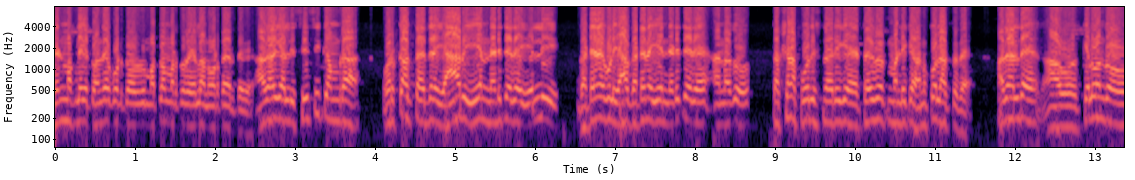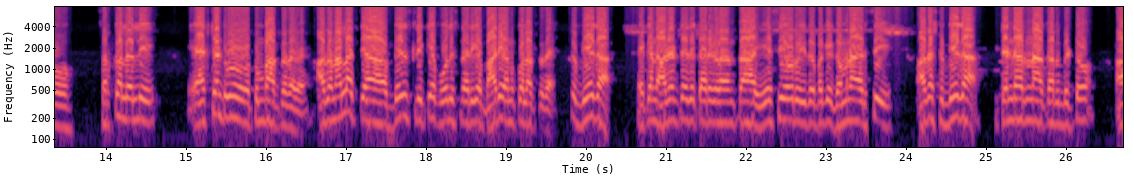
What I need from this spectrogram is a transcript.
ಹೆಣ್ಮಕ್ಳಿಗೆ ತೊಂದರೆ ಕೊಡ್ತಾರೆ ಮತ್ತೊಂದು ಮಾಡ್ತಾರೆ ಎಲ್ಲ ನೋಡ್ತಾ ಇರ್ತೇವೆ. ಹಾಗಾಗಿ ಅಲ್ಲಿ ಸಿ ಸಿ ಕ್ಯಾಮ್ರಾ ವರ್ಕ್ ಆಗ್ತಾ ಇದ್ರೆ ಯಾರು ಏನ್ ನಡೀತಾ ಇದೆ, ಎಲ್ಲಿ ಘಟನೆಗಳು, ಯಾವ ಘಟನೆ ಏನ್ ನಡೀತಾ ಇದೆ ಅನ್ನೋದು ತಕ್ಷಣ ಪೊಲೀಸ್ನವರಿಗೆ ಟ್ರೈವರ್ಟ್ ಮಾಡ್ಲಿಕ್ಕೆ ಅನುಕೂಲ ಆಗ್ತದೆ. ಅದಲ್ಲದೆ ಕೆಲವೊಂದು ಸರ್ಕಲ್ ಅಲ್ಲಿ ಆಕ್ಸಿಡೆಂಟ್ಗಳು ತುಂಬಾ ಆಗ್ತದವೆ ಅದನ್ನೆಲ್ಲ ಬೇಯಿಸ್ಲಿಕ್ಕೆ ಪೊಲೀಸ್ನವರಿಗೆ ಭಾರಿ ಅನುಕೂಲ ಆಗ್ತದೆ. ಬೇಗ ಯಾಕಂದ್ರೆ ಆಡಳಿತಾಧಿಕಾರಿಗಳಂತ ಎ ಸಿ ಅವರು ಇದ್ರ ಬಗ್ಗೆ ಗಮನ ಹರಿಸಿ ಆದಷ್ಟು ಬೇಗ ಟೆಂಡರ್ನ ಕರೆದ್ಬಿಟ್ಟು ಆ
